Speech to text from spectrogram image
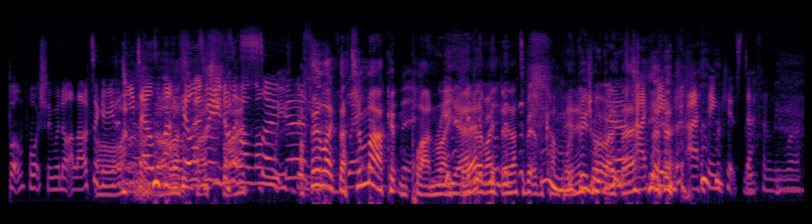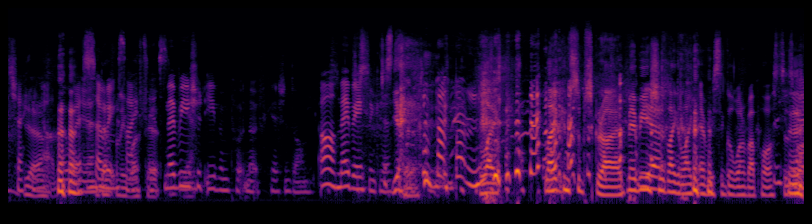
But unfortunately, we're not allowed to give you the Oh. details, and No, that that's kills fine. me. Do you know because how long so we've good. I feel like that's a marketing plan right yeah, there. right there. That's a bit of a campaign intro right at there. I think I think it's definitely worth checking Yeah. out. Though we're Yeah. so Definitely excited. it. Maybe you should even put notifications on. Oh, maybe. Just in case. Yeah. Click that button. like, like and subscribe. Maybe you should like like every single one of our posts as well.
